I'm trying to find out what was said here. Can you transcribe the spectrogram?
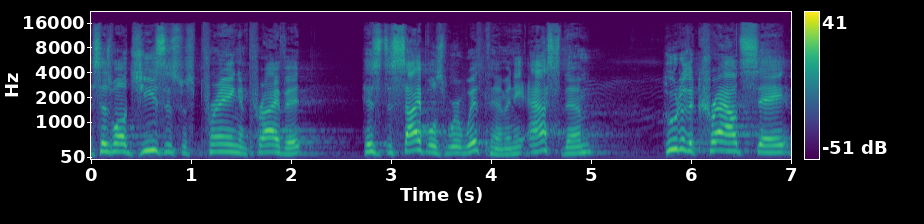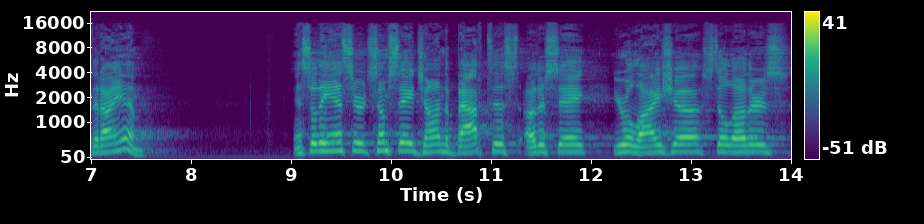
It says, while Jesus was praying in private, his disciples were with him, and he asked them, Who do the crowds say that I am? And so they answered, Some say John the Baptist, others say you're Elijah, still others.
